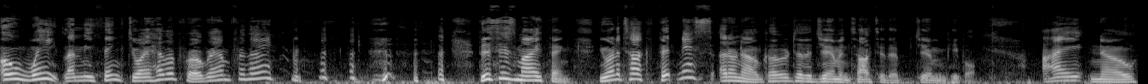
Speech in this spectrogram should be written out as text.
Oh, wait, let me think. Do I have a program for that? this is my thing. You want to talk fitness? I don't know. Go to the gym and talk to the gym people. I know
